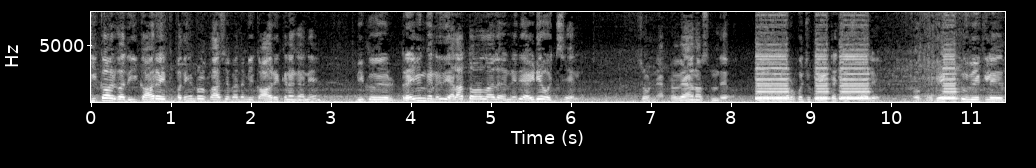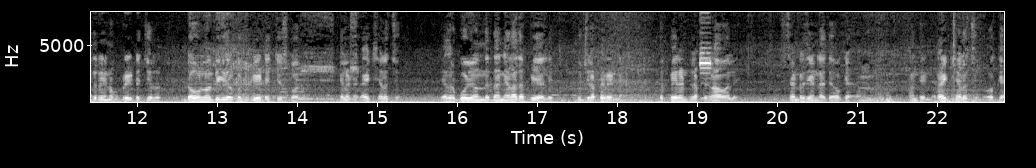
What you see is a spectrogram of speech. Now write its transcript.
ఈ కారు కాదు ఈ కారు అయితే పదిహేను రోజులు క్లాస్ అయితే మీ కారు ఎక్కినా కానీ మీకు డ్రైవింగ్ అనేది ఎలా తోలాలి అనేది ఐడియా వచ్చేయాలి. చూడండి అక్కడ వ్యాన్ వస్తుంది. కొంచెం బ్రేక్ టచ్ చేసుకోవాలి. ఓకే వెహికల్ టు వెహికల్ ఎదురైనప్పుడు బ్రేక్ టచ్ చేయాలి. డౌన్లో దిగితే కొంచెం బ్రేక్ టచ్ చేసుకోవాలి. వెళ్ళండి రైట్ వెళ్ళచ్చు ఎదురు గోయ ఉంది దాన్ని ఎలా తప్పేయాలి? కొంచెం లెఫ్ట్ రండి. తప్పేయాలంటే లెఫ్ట్ రావాలి. సెంటర్ చేయండి అయితే ఓకే. అంతేండి. అంతే అండి రైట్ వెళ్ళొచ్చు ఓకే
